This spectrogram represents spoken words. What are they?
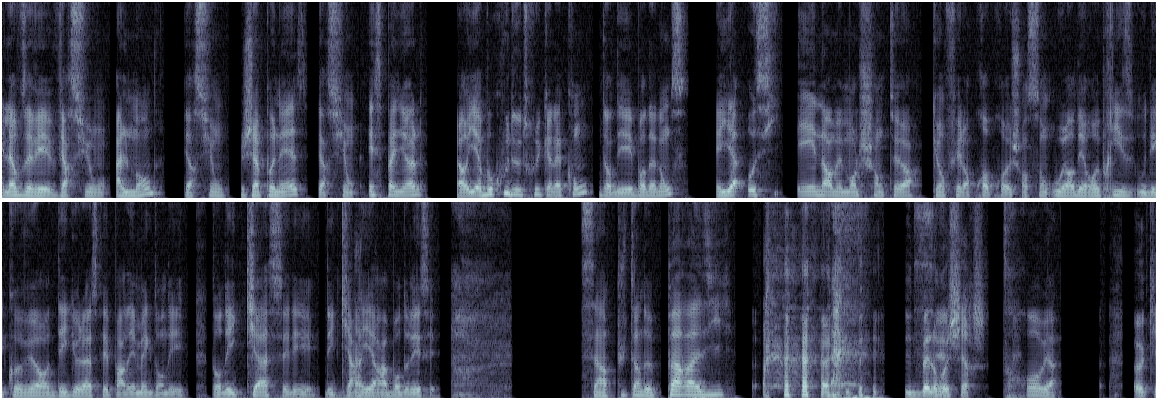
Et là, vous avez version allemande, version japonaise, version espagnole. Alors, il y a beaucoup de trucs à la con dans des bandes annonces. Et il y a aussi énormément de chanteurs qui ont fait leurs propres chansons, ou alors des reprises ou des covers dégueulasses faits par des mecs dans des, dans des casses et des, des carrières abandonnées. C'est. C'est un putain de paradis. Une belle C'est- recherche. Trop bien. Ok,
